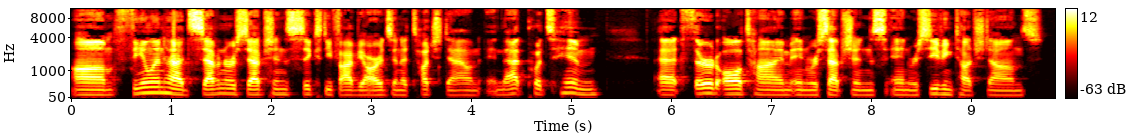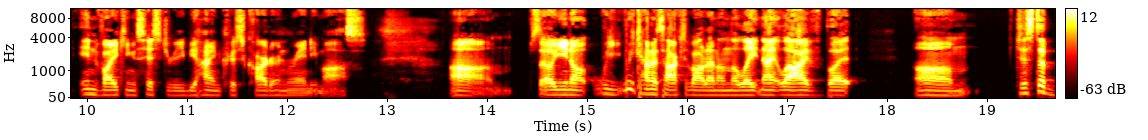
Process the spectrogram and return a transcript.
Um, Thielen had seven receptions, 65 yards, and a touchdown, and that puts him at third all time in receptions and receiving touchdowns in Vikings history behind Cris Carter and Randy Moss. Um, so you know, we we kind of talked about it on the late night live, but um, just a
